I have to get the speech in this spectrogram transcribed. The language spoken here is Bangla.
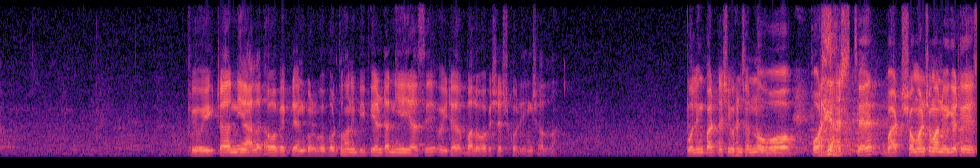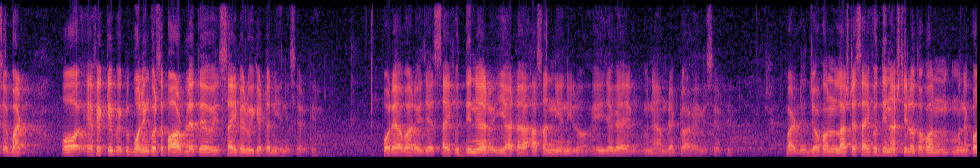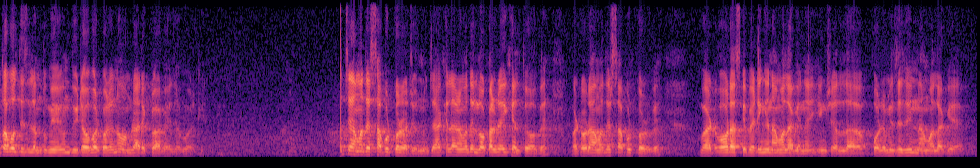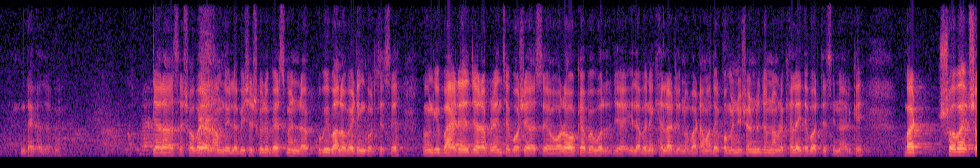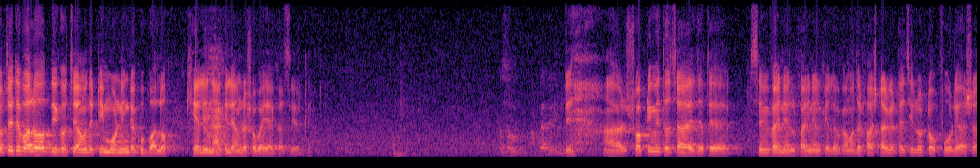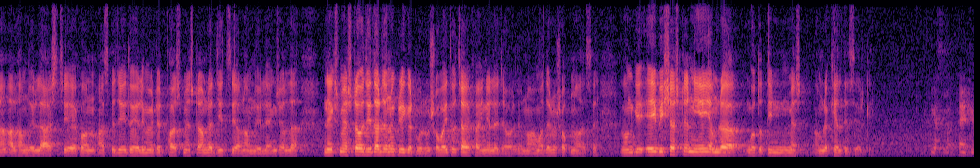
ওইটা নিয়ে আলাদাভাবে প্ল্যান করব। বর্তমানে বিপিএলটা নিয়েই আছি, ওইটা ভালোভাবে শেষ করি, ইনশাল্লাহ। বোলিং পার্টনারশিপের জন্য ও পরে আসছে বাট সমান সমান উইকেট হয়ে গেছে বাট ও এফেক্টিভ একটু বোলিং করছে পাওয়ার প্লেতে ওই সাইফের উইকেটটা নিয়ে নিছে আর কি। পরে আবার ওই যে সাইফুদ্দিনের ইয়াটা হাসান নিয়ে নিল, এই জায়গায় মানে আমরা একটু আগায় গেছি আর কি। বাট যখন লাস্টে সাইফুদ্দিন আসছিল, তখন মানে কথা বলতেছিলাম, তুমি এখন দুইটা ওভার করে নাও, আমরা আরেকটু আগায় যাব আর কি। হচ্ছে আমাদের সাপোর্ট করার জন্য। যা খেলার আমাদের লোকালরাই খেলতে হবে বাট ওরা আমাদের সাপোর্ট করবে। বাট ওর আজকে ব্যাটিংয়ে নামা লাগে নাই ইনশাল্লাহ পরের ম্যাচে নামা লাগে, দেখা যাবে। যারা আছে সবাই আলহামদুলিল্লাহ বিশেষ করে ব্যাটসম্যানরা খুবই ভালো ব্যাটিং করতেছে। এমনকি বাইরে যারা ব্রেঞ্চে বসে আছে ওরাও ক্যাপেবল যে ইলেভেনে খেলার জন্য বাট আমাদের কম্বিনেশনের জন্য আমরা খেলাইতে পারতেছি না আর কি বাট সবাই সবচাইতে ভালো দিক হচ্ছে আমাদের টিম মর্নিংটা খুব ভালো। খেলি না খেলি আমরা সবাই এক আছি আর কি আর সব টিমে তো চায় যাতে সেমিফাইনাল ফাইনাল খেলুক। আমাদের ফার্স্ট টার্গেটটাই ছিল টপ ফোরে আসা। আলহামদুলিল্লাহ, আসছে এখন। আজকে যেহেতু এলিমিনেটেড ফার্স্ট ম্যাচটা আমরা জিতছি, আলহামদুলিল্লাহ। ইনশাল্লাহ নেক্সট ম্যাচটাও জেতার জন্য ক্রিকেট করব। সবাই তো চায় ফাইনালে যাওয়ার জন্য। আমাদেরও স্বপ্ন আছে। এমনকি এই বিশ্বাসটা নিয়েই আমরা গত তিন ম্যাচ আমরা খেলতেছি আর কি। Thank you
